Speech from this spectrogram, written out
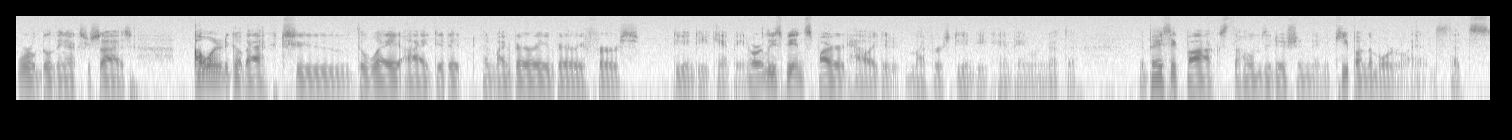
world building exercise, I wanted to go back to the way I did it in my very, very first D&D campaign, or at least be inspired how I did it in my first D&D campaign when we got the the basic box, the Holmes Edition, and Keep on the Borderlands. That's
